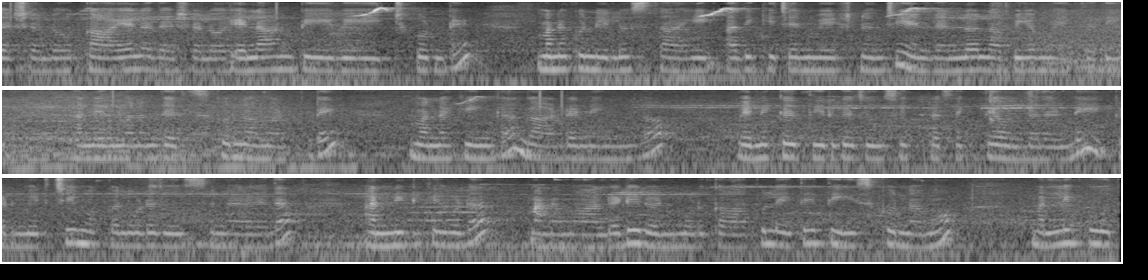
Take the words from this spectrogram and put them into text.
దశలో కాయల దశలో ఎలాంటివి ఇచ్చుకుంటే మనకు నిలుస్తాయి. అది కిచెన్ వేస్ట్ నుంచి ఎండల్లో లభ్యమవుతుంది అనేది మనం తెలుసుకున్నామంటే మనకి ఇంకా గార్డెనింగ్లో వెనక తిరిగి చూసే ప్రసక్తే ఉండదండి. ఇక్కడ మిర్చి మొక్కలు కూడా చూస్తున్నారు కదా అన్నిటికీ కూడా మనం ఆల్రెడీ రెండు మూడు కాపులు అయితే తీసుకున్నాము. మళ్ళీ పూత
